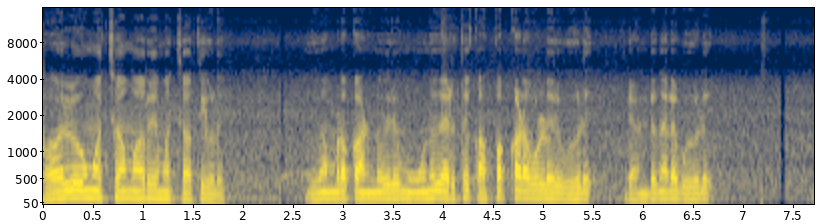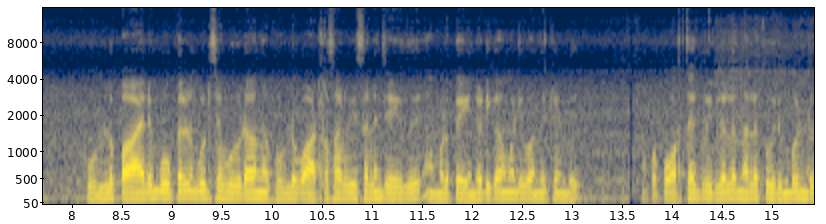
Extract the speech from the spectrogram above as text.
ഹലോ മച്ചാമാറിയ മച്ചാത്തികൾ ഇത് നമ്മുടെ കണ്ണൂർ മൂന്ന് തരത്ത് കപ്പക്കടവുള്ളൊരു വീട് രണ്ട് നില വീട്. ഫുള്ള് പാലും പൂപ്പലും പിടിച്ച വീടാണ്. ഫുള്ള് വാട്ടർ സർവീസ് എല്ലാം ചെയ്ത് നമ്മൾ പെയിന്റ് അടിക്കാൻ വേണ്ടി വന്നിട്ടുണ്ട്. അപ്പോൾ പുറത്തെ ഗ്രില്ലെല്ലാം നല്ല തുരുമ്പുണ്ട്.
